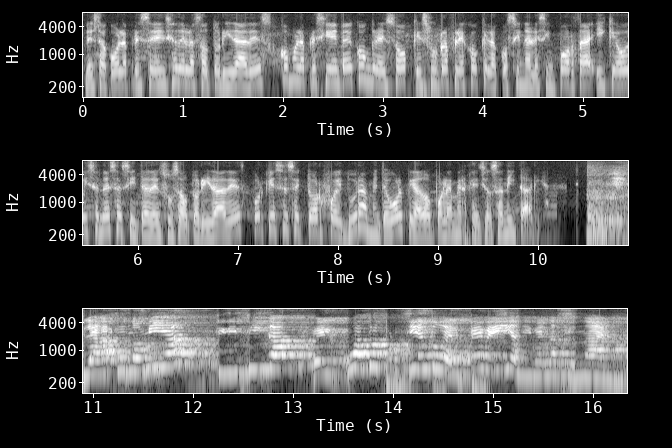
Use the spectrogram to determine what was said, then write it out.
Destacó la presencia de las autoridades como la presidenta del Congreso, que es un reflejo que la cocina les importa y que hoy se necesita de sus autoridades porque ese sector fue duramente golpeado por la emergencia sanitaria. La gastronomía significa el 4% del PBI a nivel nacional.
